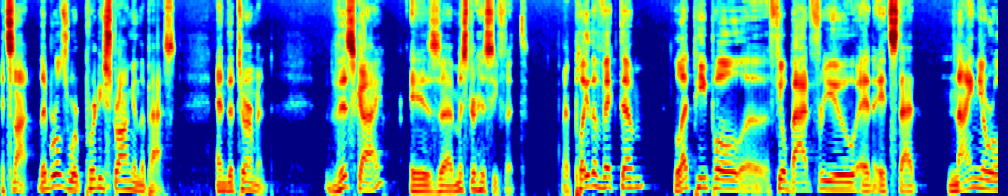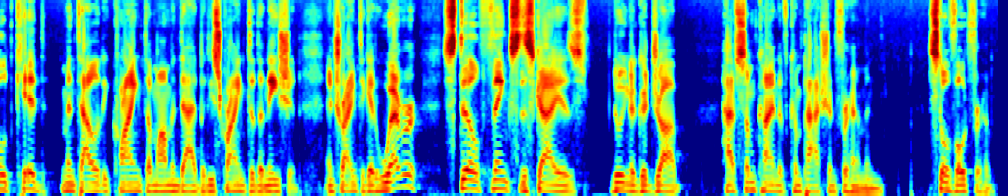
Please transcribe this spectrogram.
it's not. Liberals were pretty strong in the past and determined. This guy is uh, Mr. Hissy Fit. Play the victim, let people uh, feel bad for you, and it's that nine year old kid mentality crying to mom and dad, but he's crying to the nation and trying to get whoever still thinks this guy is doing a good job have some kind of compassion for him and still vote for him.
